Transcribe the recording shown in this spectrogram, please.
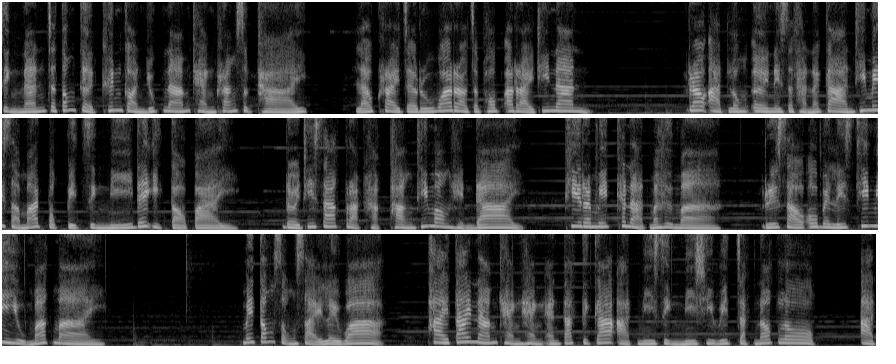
สิ่งนั้นจะต้องเกิดขึ้นก่อนยุคน้ำแข็งครั้งสุดท้าย แล้วใครจะรู้ว่าเราจะพบอะไรที่นั่น เราอาจลงเอยในสถานการณ์ที่ไม่สามารถปกปิดสิ่งนี้ได้อีกต่อไป โดยที่ซากปรักหักพังที่มองเห็นได้ พีระมิดขนาดมหึมา หรือเสาโอเบลิสที่มีอยู่มากมาย ไม่ต้องสงสัยเลยว่า ภายใต้น้ำแข็งแห่งแอนตาร์กติกาอาจมีสิ่งมีชีวิตจากนอกโลก อาจ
